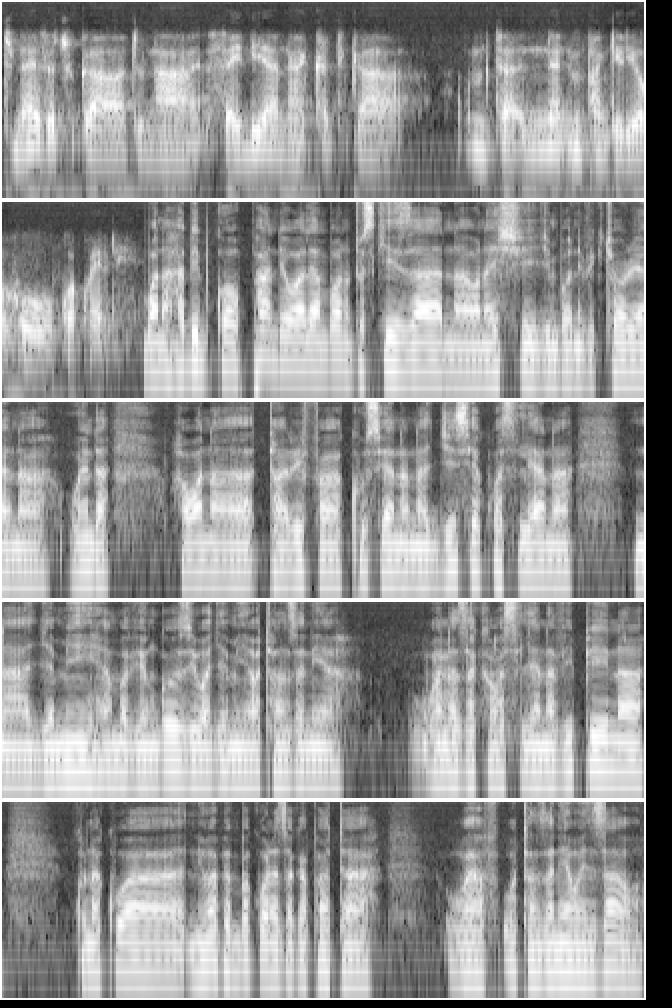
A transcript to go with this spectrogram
tunaweza tukawa tunasaidiana katika mta, mpangilio huu kwa kweli. Bwana Habib, kwa upande wa wale ambao wanatusikiza na wanaishi jimboni Victoria na huenda hawana taarifa kuhusiana na jinsi ya kuwasiliana na jamii ama viongozi wa jamii ya Watanzania, wanaweza kawasiliana vipi na kunakuwa ni wapi ambako wanaweza wakapata Watanzania wa wenzao?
